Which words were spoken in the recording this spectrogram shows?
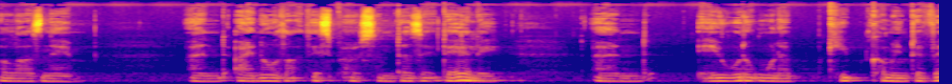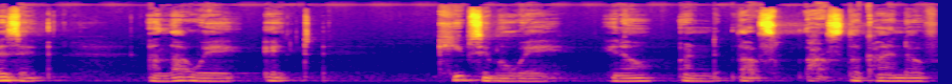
Allah's name. And I know that this person does it daily, and he wouldn't want to keep coming to visit. And that way, it keeps him away, you know. And that's that's the kind of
